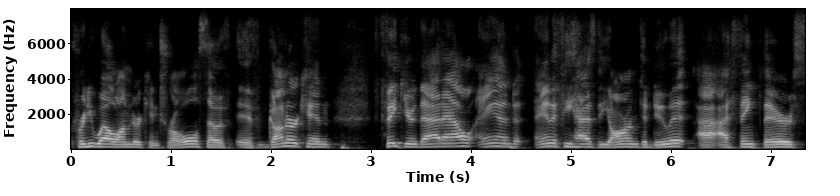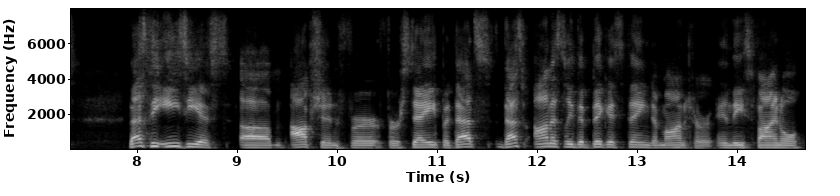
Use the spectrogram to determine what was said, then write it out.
pretty well under control. So if, if Gunnar can figure that out and and if he has the arm to do it, I, I think there's that's the easiest um, option for for state. But that's that's honestly the biggest thing to monitor in these final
